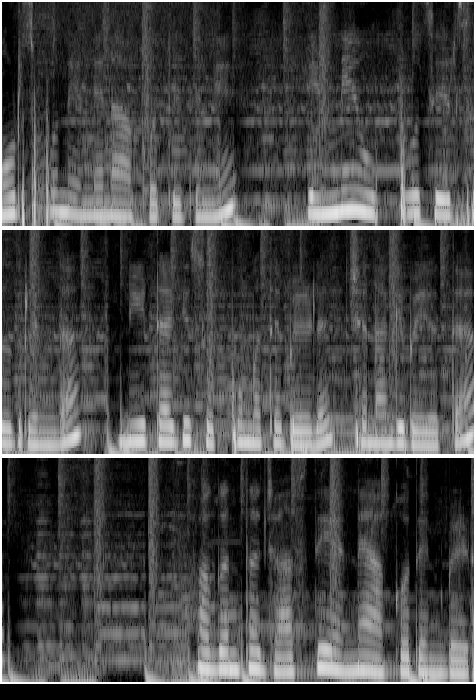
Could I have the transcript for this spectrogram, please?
ಮೂರು ಸ್ಪೂನ್ ಎಣ್ಣೆನ ಹಾಕೋತಿದ್ದೀನಿ. ಎಣ್ಣೆ, ಉಪ್ಪು ಸೇರಿಸೋದ್ರಿಂದ ನೀಟಾಗಿ ಸೊಪ್ಪು ಮತ್ತು ಬೇಳೆ ಚೆನ್ನಾಗಿ ಬೇಯುತ್ತೆ. ಹಾಗಂತ ಜಾಸ್ತಿ ಎಣ್ಣೆ ಹಾಕೋದೇನು ಬೇಡ.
